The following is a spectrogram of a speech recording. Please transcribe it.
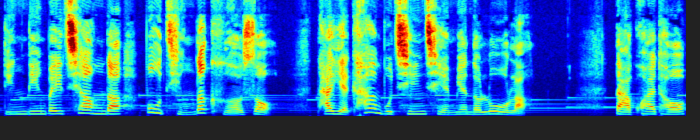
丁丁被呛得不停地咳嗽，他也看不清前面的路了。大块头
